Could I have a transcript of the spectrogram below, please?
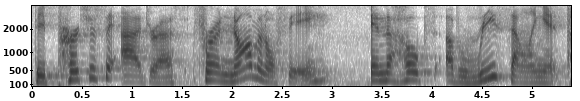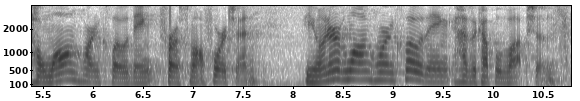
They purchased the address for a nominal fee in the hopes of reselling it to Longhorn Clothing for a small fortune. The owner of Longhorn Clothing has a couple of options.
